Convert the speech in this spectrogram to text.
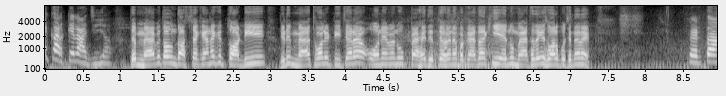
ਇਹ ਕਰਕੇ ਰਾਜੀ ਆ। ਤੇ ਮੈਂ ਵੀ ਤੁਹਾਨੂੰ ਦੱਸ ਚੱਕਿਆ ਨਾ ਕਿ ਤੁਹਾਡੀ ਜਿਹੜੀ ਮੈਥ ਵਾਲੀ ਟੀਚਰ ਹੈ ਉਹਨੇ ਮੈਨੂੰ ਪੈਸੇ ਦਿੱਤੇ ਹੋਏ ਨੇ ਬਕਾਇਦਾ ਕਿ ਇਹਨੂੰ ਮੈਥ ਦੇ ਹੀ ਸਵਾਲ ਪੁੱਛਣੇ ਨੇ। ਫਿਰ ਤਾਂ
